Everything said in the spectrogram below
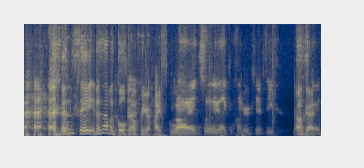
It doesn't say. It doesn't have a goal count for your high school. Uh, so maybe like 150. Okay.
